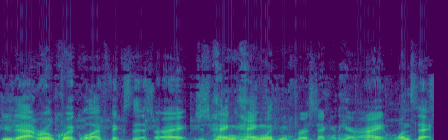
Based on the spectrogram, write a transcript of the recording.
do that real quick while I fix this. All right, just hang hang with me for a second here. All right, one sec.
